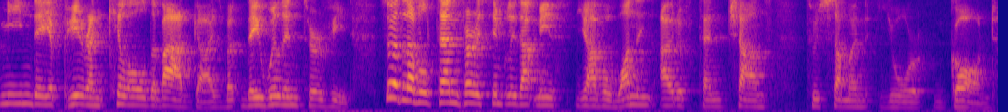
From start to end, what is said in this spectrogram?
mean they appear and kill all the bad guys, but they will intervene. So at level 10, very simply, that means you have a 1 out of 10 chance to summon your god.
